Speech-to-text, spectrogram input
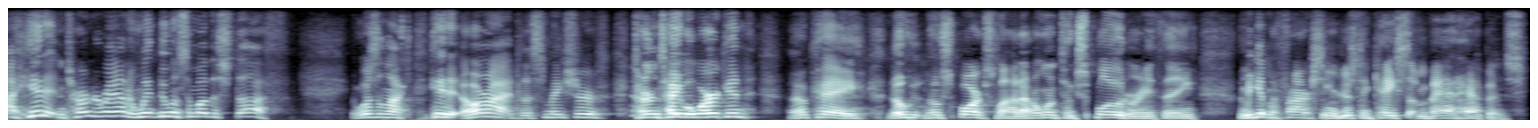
I hit it and turned around and went doing some other stuff. It wasn't like, hit it, all right, let's make sure, turntable working. Okay, no, no sparks flying. I don't want it to explode or anything. Let me get my fire extinguisher just in case something bad happens.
